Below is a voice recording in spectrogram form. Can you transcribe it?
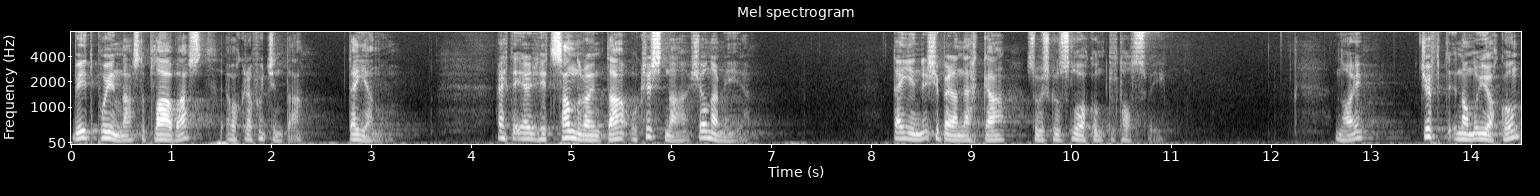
Vi pynast og plavast av okkara fudginda, degenon. Hette er hitt sannrøynda og kristna sjønarmige. Degen er ikke bæra nekka som vi skulle slå okkon til tals vi. Nei, djupt innan ui okkon,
